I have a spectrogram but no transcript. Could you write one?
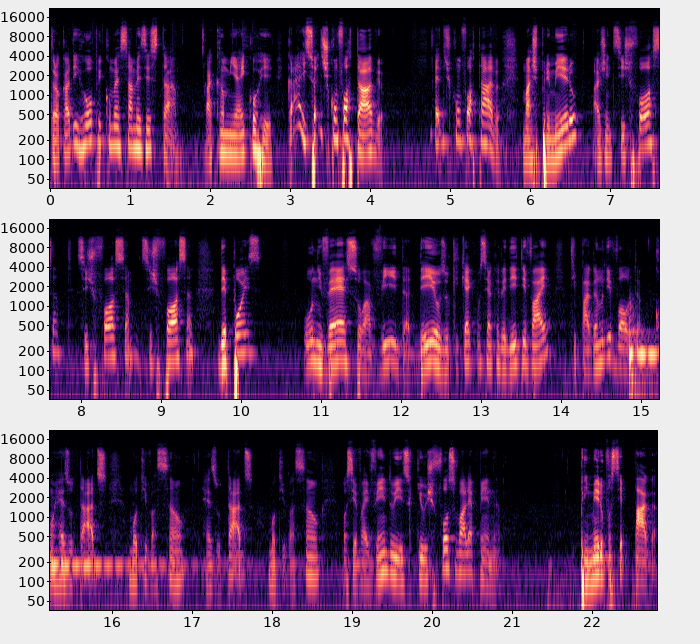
trocar de roupa e começar a me exercitar, a caminhar e correr. Cara, isso é desconfortável. É desconfortável. Mas primeiro a gente se esforça, se esforça, se esforça. Depois o universo, a vida, Deus, o que quer que você acredite, vai te pagando de volta com resultados, motivação, resultados, motivação. Você vai vendo isso, que o esforço vale a pena. Primeiro você paga,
